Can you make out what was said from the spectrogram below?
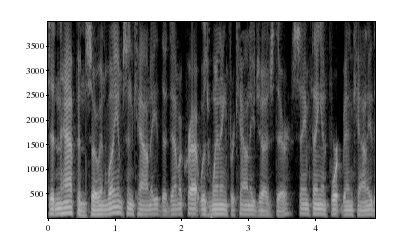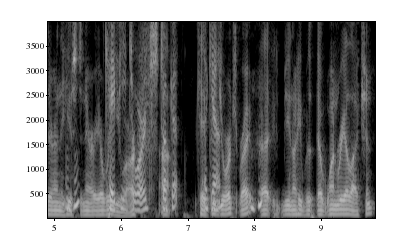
Didn't happen. So in Williamson County, the Democrat was winning for county judge there. Same thing in Fort Bend County. They're in the Houston area where you KP are. George took it. KP again. George, right? Uh, you know, he was at one reelection.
